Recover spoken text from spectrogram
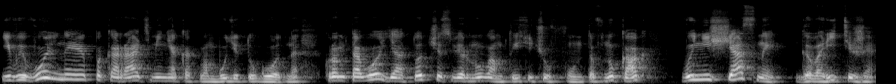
и вы вольны покарать меня, как вам будет угодно. Кроме того, я тотчас верну вам тысячу фунтов. Ну как? Вы несчастны? Говорите же!»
